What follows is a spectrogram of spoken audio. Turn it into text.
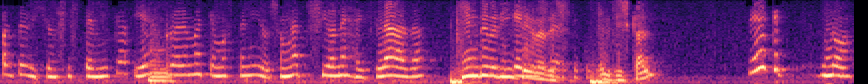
falta de visión sistémica y es el Mm. problema que hemos tenido. Son acciones aisladas. ¿Quién debería integrar eso? ¿El fiscal? Fíjate que no,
